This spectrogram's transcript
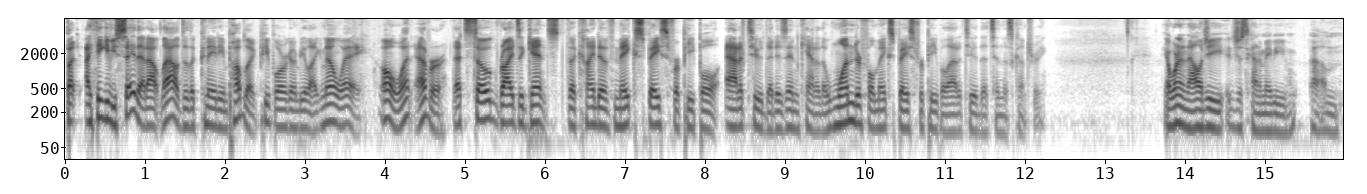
But I think if you say that out loud to the Canadian public, people are going to be like, no way. Oh, whatever. That so rides against the kind of make space for people attitude that is in Canada, wonderful make space for people attitude that's in this country. Yeah, one analogy, just to kind of maybe um,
